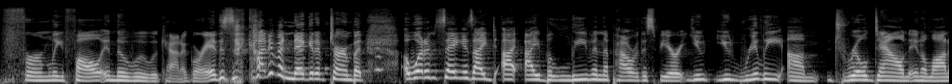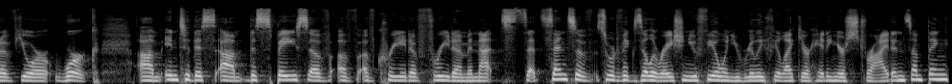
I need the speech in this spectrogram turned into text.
firmly fall in the woo woo category. This is kind of a negative term, but uh, what I'm saying is I, I, I believe in the power of the spirit. You, you really um, drill down in a lot of your work um, into this, um, this space of, of, of creative freedom and that, that sense of sort of exhilaration you feel when you really feel like you're hitting your stride in something.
